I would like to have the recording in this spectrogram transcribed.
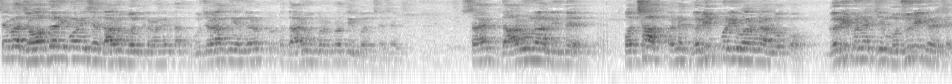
સાહેબ, આ જવાબદારી કોની છે? દારૂ બંધ કરવાની. ગુજરાતની અંદર દારૂ ઉપર પ્રતિબંધ છે, સાહેબ. સાહેબ, દારૂના લીધે પછાત અને ગરીબ પરિવારના લોકો, ગરીબ અને જે મજૂરી કરે છે,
